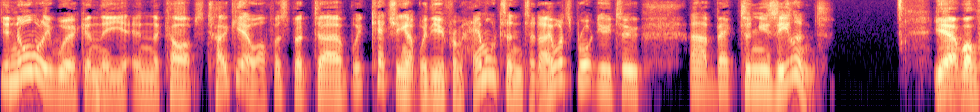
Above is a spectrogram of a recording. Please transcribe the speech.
You normally work in the in the co-op's Tokyo office, but uh, we're catching up with you from Hamilton today. What's brought you to uh, back to New Zealand? Yeah, well,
